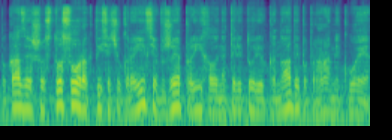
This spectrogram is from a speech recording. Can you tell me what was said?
показує, що 140 тисяч українців вже приїхали на територію Канади по програмі КУЕД.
